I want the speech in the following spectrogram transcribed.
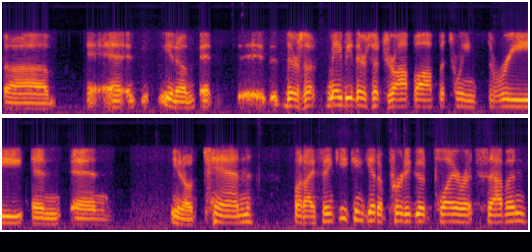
Uh, and, you know, it, there's a maybe there's a drop off between three and and you know ten, but I think you can get a pretty good player at seven.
